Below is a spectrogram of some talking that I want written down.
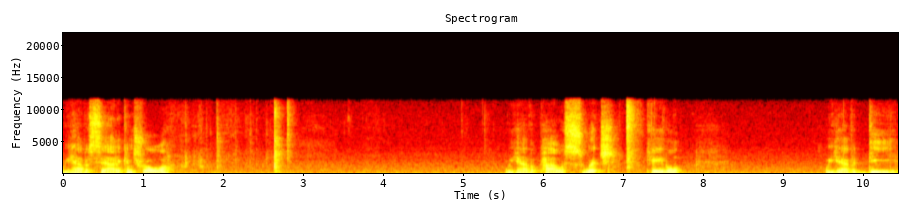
We have a SATA controller. We have a power switch cable. We have a D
